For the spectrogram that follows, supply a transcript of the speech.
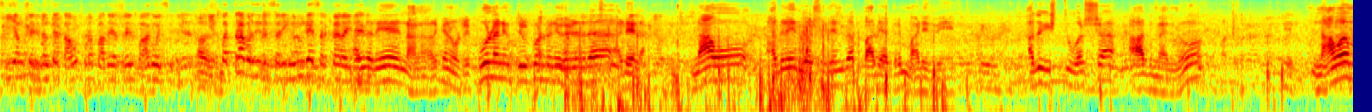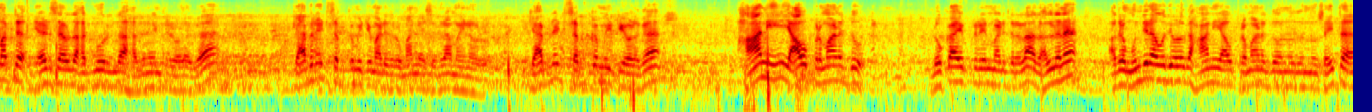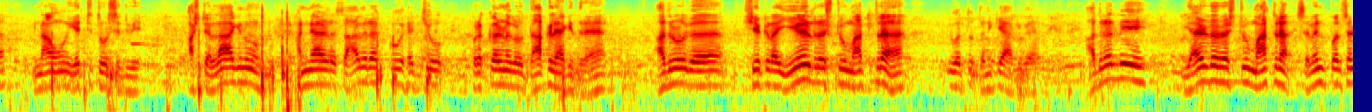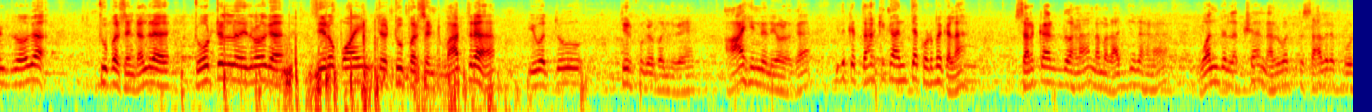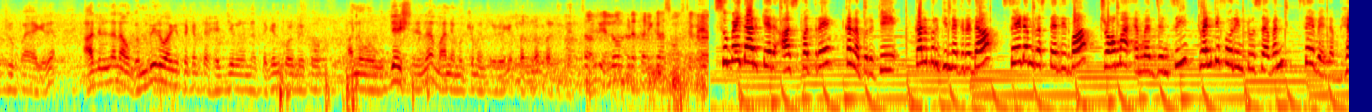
ಸಿಎಂ ಸೇರಿದಂತೆ ತಾವು ಕೂಡ ಪಾದಯಾತ್ರೆಯಲ್ಲಿ ಭಾಗವಹಿಸಿದ್ರಿ ಈ ಪತ್ರ ಬರೆದಿದ್ರಿ ಸರ್ ಈಗ ನಿಮ್ಮದೇ ಸರ್ಕಾರ ಇದೆ. ಅಲ್ಲದೆ ನಾನು ಅದಕ್ಕೆ ನೋಡ್ರಿ ಪೂರ್ಣ ನೀವು ತಿಳ್ಕೊಂಡು ನೀವು ಹೇಳಿದ್ರೆ ಅಡ್ಡಿಲ್ಲ. ನಾವು ಹದಿನೈದು ವರ್ಷದಿಂದ ಪಾದಯಾತ್ರೆ ಮಾಡಿದ್ವಿ. ಅದು ಇಷ್ಟು ವರ್ಷ ಆದಮೇಲೂ ನಾವು ಮತ್ತು ಎರಡು ಸಾವಿರದ ಹದಿಮೂರರಿಂದ ಹದಿನೆಂಟರೊಳಗೆ ಕ್ಯಾಬಿನೆಟ್ ಸಬ್ ಕಮಿಟಿ ಮಾಡಿದರು ಮಾನ್ಯ ಸಿದ್ದರಾಮಯ್ಯನವರು. ಕ್ಯಾಬಿನೆಟ್ ಸಬ್ ಕಮಿಟಿಯೊಳಗೆ ಹಾನಿ ಯಾವ ಪ್ರಮಾಣದ್ದು? ಲೋಕಾಯುಕ್ತರು ಏನು ಮಾಡಿದ್ರಲ್ಲ, ಅದು ಅಲ್ಲದೆ ಅದರ ಮುಂದಿನ ಅವಧಿಯೊಳಗೆ ಹಾನಿ ಯಾವ ಪ್ರಮಾಣದ್ದು ಅನ್ನೋದನ್ನು ಸಹಿತ ನಾವು ಎತ್ತಿ ತೋರಿಸಿದ್ವಿ. ಅಷ್ಟೆಲ್ಲ ಆಗಿನೂ ಹನ್ನೆರಡು ಸಾವಿರಕ್ಕೂ ಹೆಚ್ಚು ಪ್ರಕರಣಗಳು ದಾಖಲೆ ಆಗಿದ್ದರೆ ಅದರೊಳಗೆ ಶೇಕಡ ಏಳರಷ್ಟು ಮಾತ್ರ ಇವತ್ತು ತನಿಖೆ ಆಗಿವೆ ಅದರಲ್ಲಿ ಎರಡರಷ್ಟು ಮಾತ್ರ ಸೆವೆನ್ ಪರ್ಸೆಂಟ್ದೊಳಗೆ ಟೂ ಪರ್ಸೆಂಟ್ ಅಂದರೆ ಟೋಟಲ್ ಇದರೊಳಗೆ ಝೀರೋ ಪಾಯಿಂಟ್ ಟೂ ಪರ್ಸೆಂಟ್ ಮಾತ್ರ ಇವತ್ತು ತೀರ್ಪುಗಳು ಬಂದಿವೆ. ಆ ಹಿನ್ನೆಲೆಯೊಳಗೆ ಇದಕ್ಕೆ ತಾರ್ಕಿಕ ಅಂತ್ಯ ಕೊಡಬೇಕಲ್ಲ? ಸರ್ಕಾರದ ಹಣ ನಮ್ಮ ರಾಜ್ಯದ ಹಣ ಒಂದು ಲಕ್ಷ ನಲವತ್ತು ಸಾವಿರ ಕೋಟಿ ರೂಪಾಯಿ ಆಗಿದೆ. ಆದ್ದರಿಂದ ನಾವು ಗಂಭೀರವಾಗಿರ್ತಕ್ಕಂಥ ಹೆಜ್ಜೆಗಳನ್ನು ತೆಗೆದುಕೊಳ್ಬೇಕು ಅನ್ನುವ ಉದ್ದೇಶದಿಂದ ಮಾನ್ಯ ಮುಖ್ಯಮಂತ್ರಿಗಳಿಗೆ ಪತ್ರ ಬರೆದಿದ್ದೇನೆ. ಸರ್ ಅಂದ್ರೆ ಎಲ್ಲೋ ಒಂದ್ ಕಡೆ ತನಿಖಾ ಸಂಸ್ಥೆಗಳ ಸುಬೇದಾರ್ ಕೇರ್ ಆಸ್ಪತ್ರೆ ಕಲಬುರಗಿ. ಕಲಬುರಗಿ ನಗರದ ಸೇಡಂ ರಸ್ತೆಯಲ್ಲಿರುವ trauma emergency twenty four into seven ಸೇವೆ ಲಭ್ಯ.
